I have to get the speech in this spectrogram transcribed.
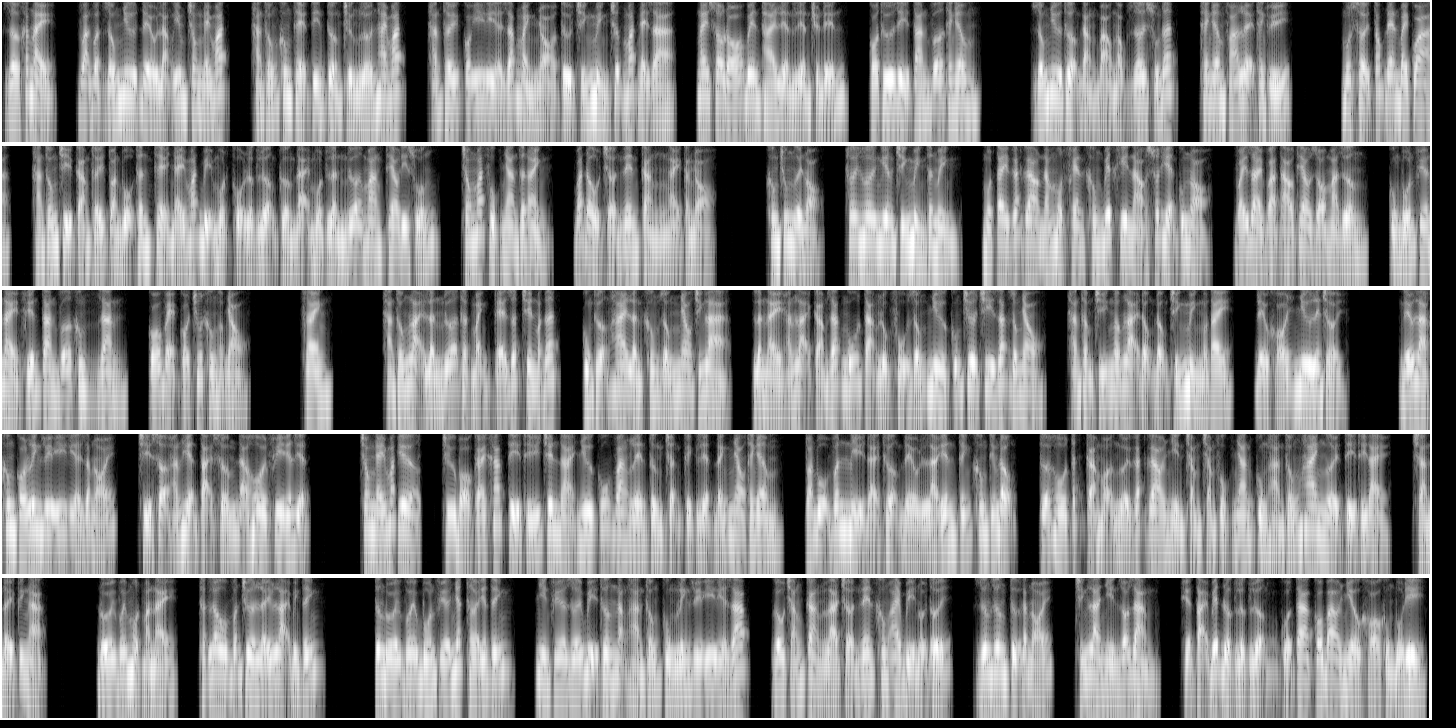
Giờ khắc này, vạn vật giống như đều lặng im trong nháy mắt, hàn thống không thể tin tưởng chừng lớn hai mắt, hắn thấy có y y giáp mảnh nhỏ từ chính mình trước mắt nhảy ra, ngay sau đó bên thai liền liền truyền đến, có thứ gì tan vỡ thanh âm. Giống như thượng đẳng bảo ngọc rơi xuống đất, thanh âm phá lệ thanh thúy. Một sợi tóc đen bay qua, hàn thống chỉ cảm thấy toàn bộ thân thể nháy mắt bị một cổ lực lượng cường đại một lần nữa mang theo đi xuống, trong mắt phục nhan thân ảnh, bắt đầu trở nên càng ngày càng nhỏ. Không chung người nọ, hơi hơi nghiêng chính mình thân mình, một tay gắt gao nắm một phen không biết khi nào xuất hiện cung nỏ, váy dài và táo theo gió mà dương, cùng bốn phía này phiến tan vỡ không gian, có vẻ có chút không hợp nhau. Phanh. Hàn thống lại lần nữa thật mạnh té rớt trên mặt đất, cùng thượng hai lần không giống nhau chính là, lần này hắn lại cảm giác ngũ tạng lục phủ giống như cũng chưa chi giác giống nhau, hắn thậm chí ngẫm lại động động chính mình ngón tay, đều khó như lên trời. Nếu là không có Linh Duy ý thì giáp nói, chỉ sợ hắn hiện tại sớm đã hôi phi yên diệt. Trong nháy mắt kia, trừ bỏ cái khác tỉ thí trên đài như cũ vang lên từng trận kịch liệt đánh nhau thanh âm, toàn bộ vân nỉ đài thượng đều là yên tĩnh không tiếng động, tựa hồ tất cả mọi người gắt gao nhìn chằm chằm Phục Nhan cùng Hàn Thống hai người tỉ thí đài, tràn đầy kinh ngạc. Đối với một màn này, thật lâu vẫn chưa lấy lại bình tĩnh. Tương đối với bốn phía nhất thời yên tĩnh, nhìn phía dưới bị thương nặng Hàn Thống cùng Linh Duy Y hề giáp, gấu trắng càng là trở nên không ai bị nổi tới. Dương Dương tự đắc nói, chính là nhìn rõ ràng, hiện tại biết được lực lượng của ta có bao nhiêu khó khủng bố đi.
